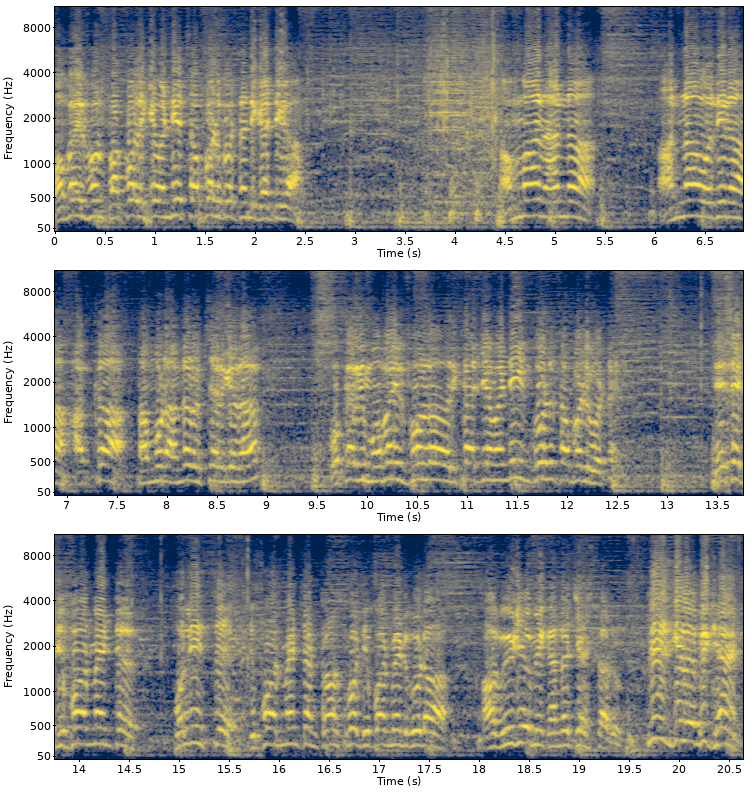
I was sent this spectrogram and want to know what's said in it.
మొబైల్ ఫోన్ పక్క వాళ్ళకి ఇవ్వండి తప్పళ్ళు కొట్టండి గట్టిగా. అమ్మ నాన్న అన్న వదిన అక్క తమ్ముడు అందరు వచ్చారు కదా. ఒకరిని మొబైల్ ఫోన్లో రికార్డ్ చేయమండి ఇంకోళ్ళు తప్పళ్ళు కొట్టండి. చేసే department police department and transport department కూడా ఆ వీడియో మీకు అందజేస్తారు please give a big hand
